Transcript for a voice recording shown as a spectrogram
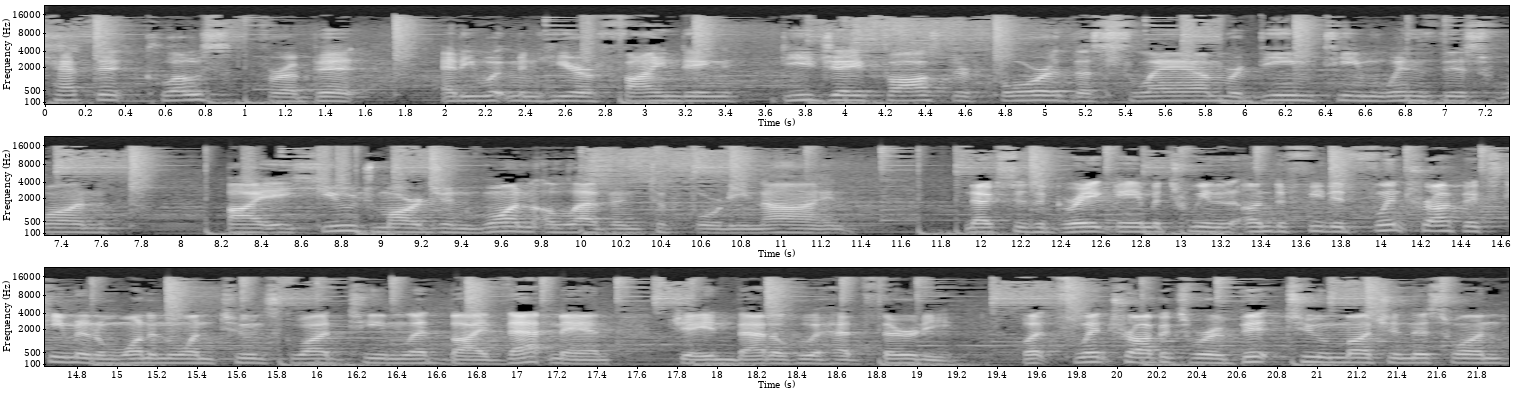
kept it close for a bit. Eddie Whitman here finding DJ Foster for the slam. Redeem Team wins this one by a huge margin, 111 to 49. Next is a great game between an undefeated Flint Tropics team and a 1-1 Toon Squad team led by that man, Jaden Battle, who had 30. But Flint Tropics were a bit too much in this one.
